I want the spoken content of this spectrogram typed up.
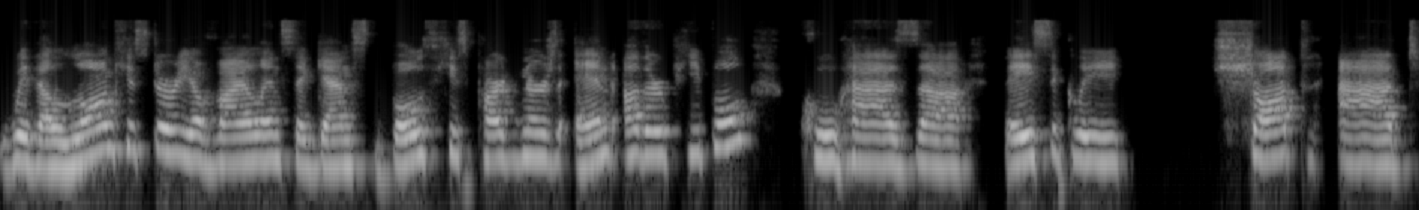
with a long history of violence against both his partners and other people who has uh, basically shot at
